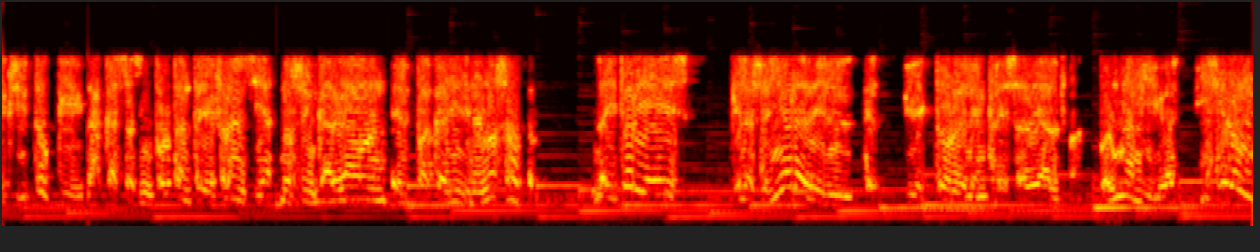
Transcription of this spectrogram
éxitos que las casas importantes de Francia nos encargaban el packaging a nosotros. La historia es que la señora del, director de la empresa de Alfa, con una amiga, hicieron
